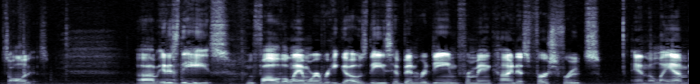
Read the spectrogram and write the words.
That's all it is. Um, it is these who follow the Lamb wherever he goes. These have been redeemed from mankind as first fruits and the Lamb,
